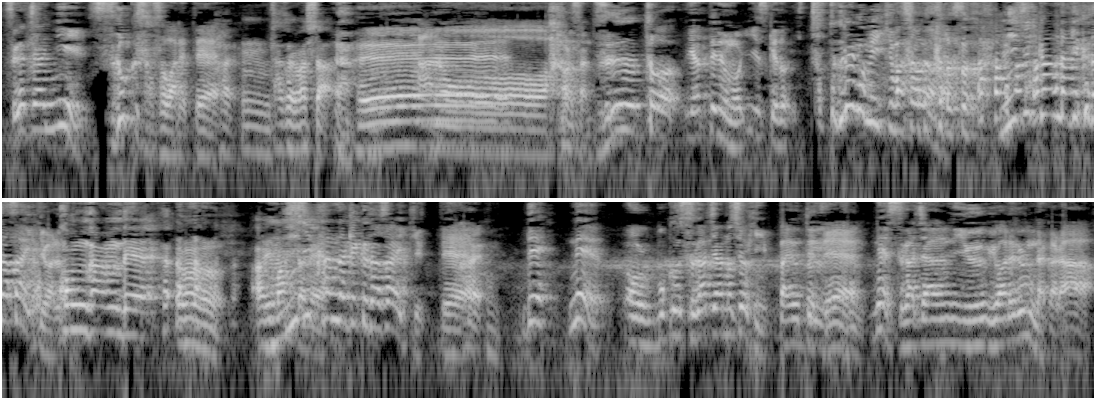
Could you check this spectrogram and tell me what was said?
菅ちゃんにすごく誘われて、はい。うん、誘いました。へあのー、浜野さんずーっとやってるのもいいですけど、ちょっとぐらい飲み行きましょうよ。そうそう。2時間だけくださいって言われて。懇願で、うん、ありましたね。2時間だけくださいって言って、はい。で、ね、僕、菅ちゃんの商品いっぱい売ってて、ね、菅ちゃんに言言われるんだから、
